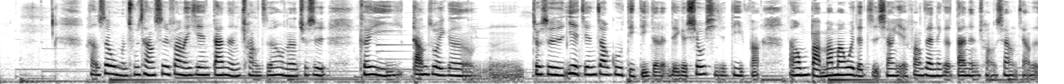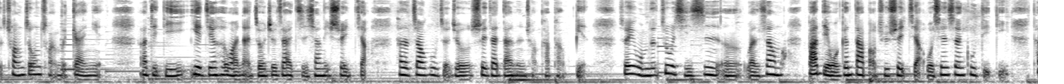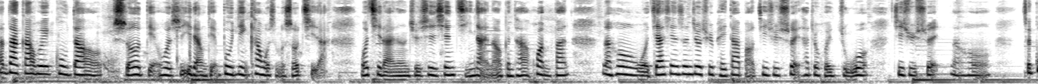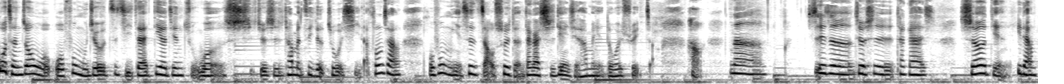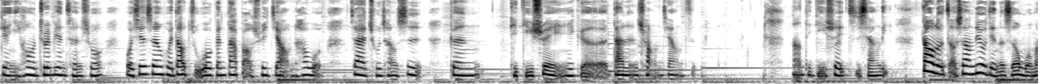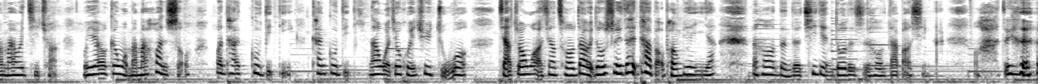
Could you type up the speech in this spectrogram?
好，所以我们储藏室放了一间单人床之后呢，就是可以当做一个嗯，就是夜间照顾弟弟的人的一个休息的地方。然后我们把妈妈喂的纸箱也放在那个单人床上，这样的床中床的概念。啊，弟弟夜间喝完奶之后就在纸箱里睡觉，他的照顾者就睡在单人床他旁边。所以我们的作息是嗯，晚上八点我跟大宝去睡觉，我先生顾弟弟，他大概会顾到十二点或者是一两点，不一定。看我什么时候起来，我起来呢，就是先挤奶，然后跟他换班，然后我家先生就去陪大宝继续睡，他就回主卧继续睡，然后这过程中我，我父母就自己在第二间主卧，就是他们自己的作息啦。通常我父母也是早睡的，大概十点以前他们也都会睡着。好，那。接着就是大概十二点一两点以后，就会变成说我先生回到主卧跟大宝睡觉，然后我在储藏室跟弟弟睡那个单人床这样子。然后弟弟睡纸箱里，到了早上六点的时候，我妈妈会起床，我又要跟我妈妈换手，换她顾弟弟，看顾弟弟，然后我就回去主卧，假装我好像从头到尾都睡在大宝旁边一样，然后等着七点多的时候大宝醒来，哇，这个。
